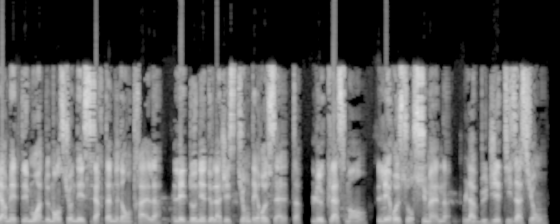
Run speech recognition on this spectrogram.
Permettez-moi de mentionner certaines d'entre elles, les données de la gestion des recettes, le classement, les ressources humaines, la budgétisation,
